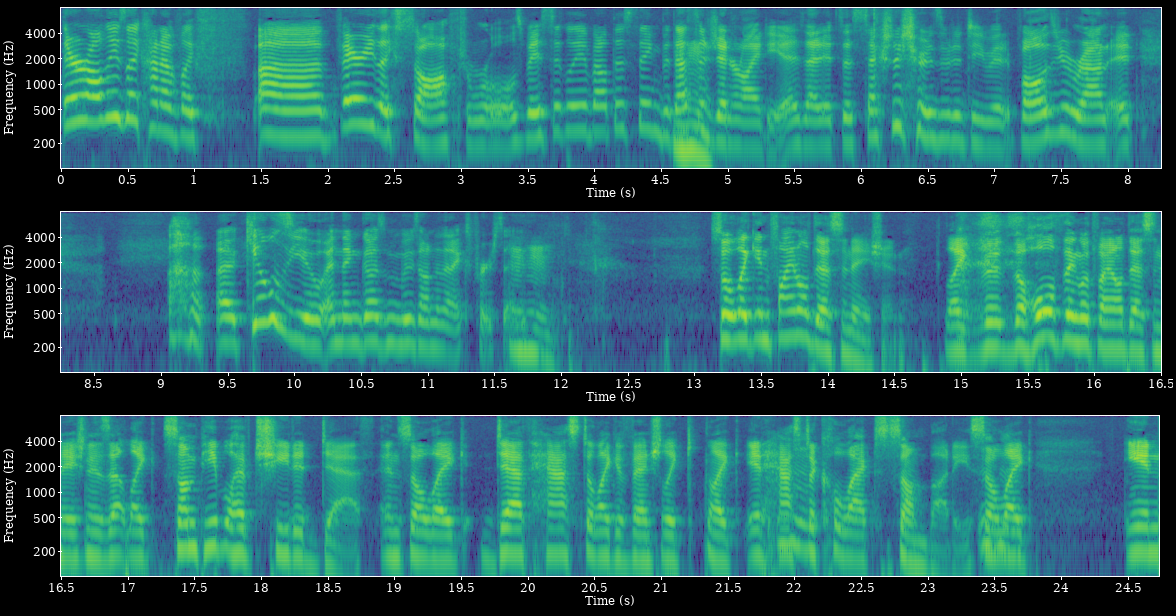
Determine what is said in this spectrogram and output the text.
there are all these like kind of like f- uh very like soft rules basically about this thing, but that's Mm-hmm. the general idea is that it's a sexually transmitted demon. It follows you around, it uh, kills you, and then goes and moves on to the next person. Mm-hmm. So like in Final Destination, like the the whole thing with Final Destination is that like some people have cheated death, and so like death has to like eventually like it has Mm-hmm. to collect somebody. So like in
